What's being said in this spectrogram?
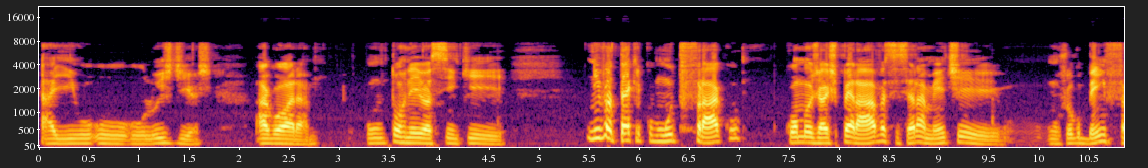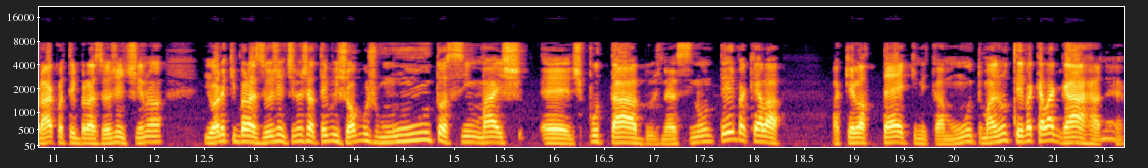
aí o, o, o Luiz Dias. Agora, um torneio assim que nível técnico muito fraco, como eu já esperava, sinceramente, um jogo bem fraco até Brasil e Argentina. E olha que Brasil e Argentina já teve jogos muito assim mais é, disputados, né? Assim, não teve aquela aquela técnica muito, mas não teve aquela garra, né?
